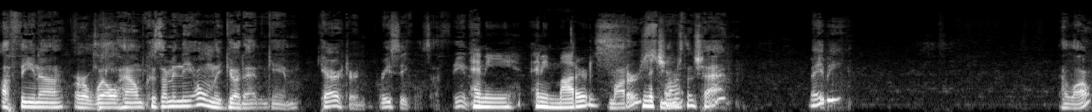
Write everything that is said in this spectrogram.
Athena or Wilhelm because I mean the only good end game character in pre-sequel is Athena. Any any modders? Modders? in the Modders chat? in the chat? Maybe? Hello?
